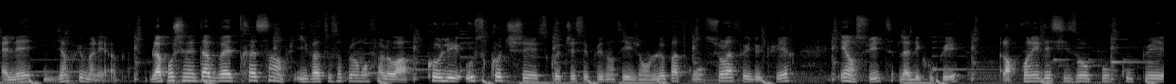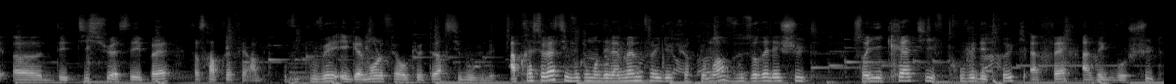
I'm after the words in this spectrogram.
elle est bien plus malléable. La prochaine étape va être très simple, il va tout simplement falloir coller ou scotcher, scotcher c'est plus intelligent, le patron sur la feuille de cuir et ensuite la découper. Alors prenez des ciseaux pour couper euh, des tissus assez épais, ça sera préférable. Vous pouvez également le faire au cutter si vous voulez. Après cela, si vous commandez la même feuille de cuir que moi, vous aurez des chutes. Soyez créatif, trouvez des trucs à faire avec vos chutes.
